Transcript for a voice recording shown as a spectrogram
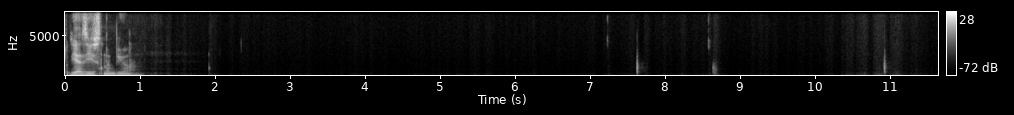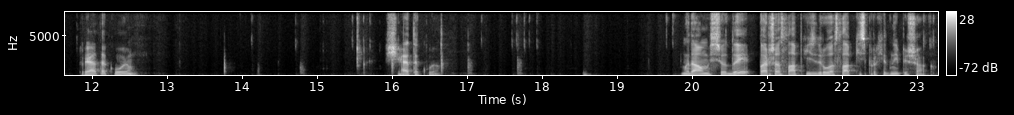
Тут я, звісно, б'ю. Я атакую. Ще атакую. Ми давимо сюди. Перша слабкість, друга слабкість прохідний пішак.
